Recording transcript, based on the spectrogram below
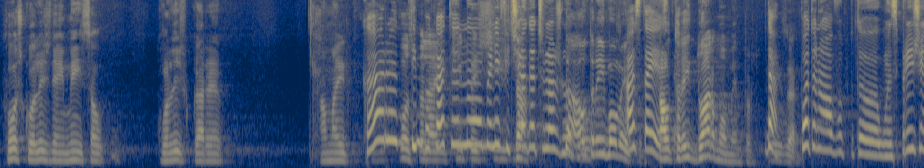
foști colegi de-ai mei sau colegi cu care am mai Care, fost din pe la păcate, nu echipe au și- beneficiat da. de același Da, lucru. au trăit momentul. Asta este. au trăit doar momentul. Da, Exact. poate nu au avut uh, un sprijin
